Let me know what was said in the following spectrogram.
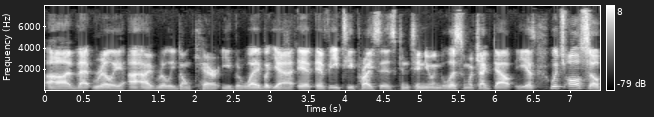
uh, that really, I, I really don't care either way. But yeah, if, if E.T. Price is continuing to listen, which I doubt he is, which also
